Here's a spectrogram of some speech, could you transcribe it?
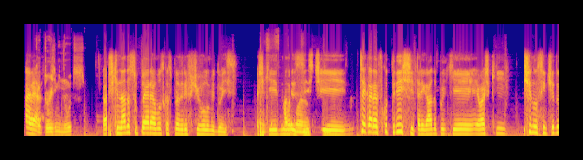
cara, 14 minutos. eu acho que nada supera Músicas pra Drift Volume 2. Acho que não existe. Não sei, cara, eu fico triste, tá ligado? Porque eu acho que. Triste no sentido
